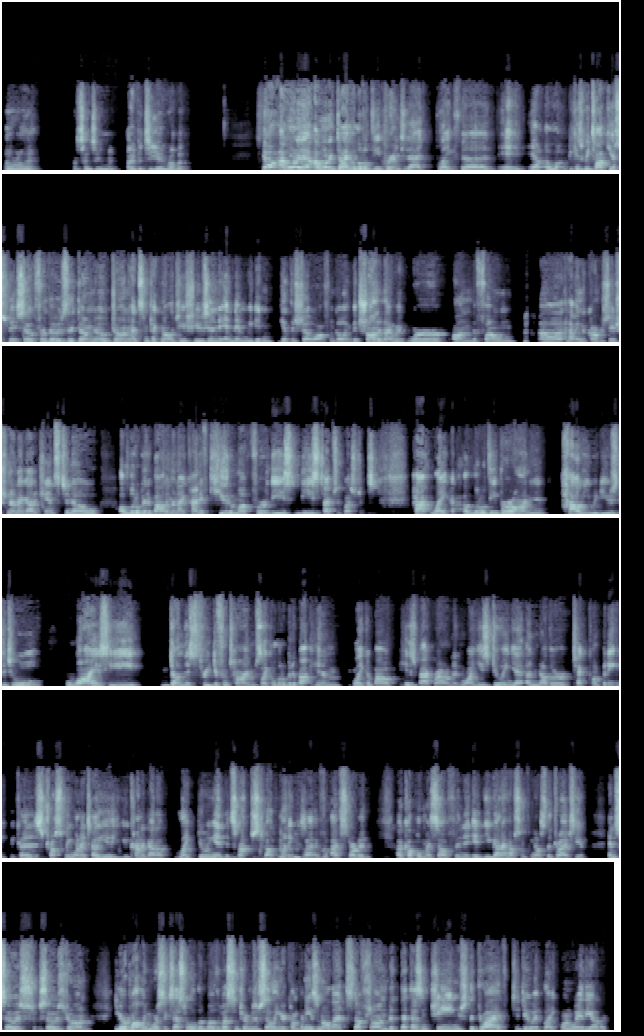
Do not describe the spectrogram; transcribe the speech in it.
All right essentially over to you, Robert. So I want to I want to dive a little deeper into that, like the it, it, because we talked yesterday. So for those that don't know, John had some technology issues, and and then we didn't get the show off and going. But Sean and I were, on the phone uh, having a conversation, and I got a chance to know a little bit about him, and I kind of queued him up for these these types of questions, how, like a little deeper on how you would use the tool. Why is he done this three different times, like a little bit about him, like about his background and why he's doing yet another tech company. Because trust me when I tell you, you kind of gotta like doing it. It's not just about the money because I've I've started a couple myself, and it, it, you got to have something else that drives you. And so is so is John. you're probably more successful than both of us in terms of selling your companies and all that stuff, Sean, but that doesn't change the drive to do it like one way or the other.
